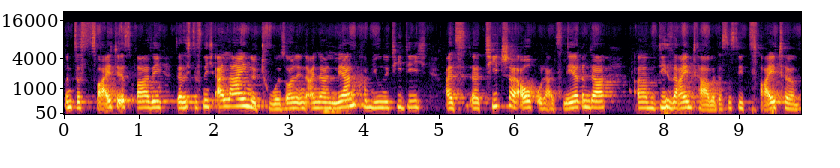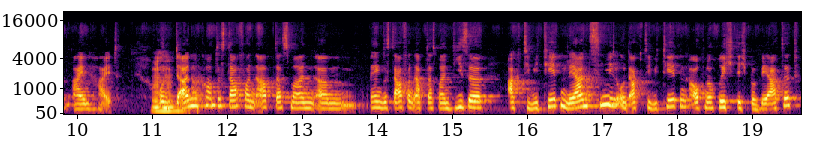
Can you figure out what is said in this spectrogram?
Und das zweite ist quasi, dass ich das nicht alleine tue, sondern in einer Lerncommunity, die ich als äh, Teacher auch oder als Lehrender ähm, designt habe. Das ist die zweite Einheit. Mhm. Und dann kommt es davon ab, dass man, ähm, hängt es davon ab, dass man diese Aktivitäten, Lernziel und Aktivitäten auch noch richtig bewertet.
